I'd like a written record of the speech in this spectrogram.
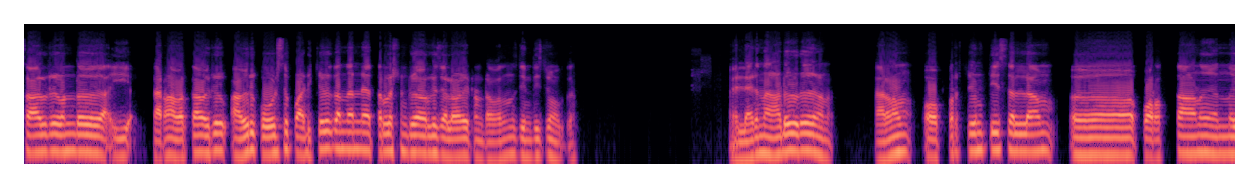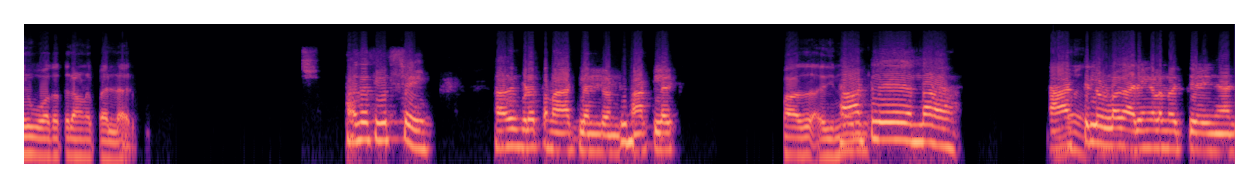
സാലറി കൊണ്ട് ഈ കാരണം അവർക്ക് ആ ഒരു ആ ഒരു കോഴ്സ് പഠിച്ചെടുക്കാൻ തന്നെ എത്ര ലക്ഷം രൂപ അവർക്ക് ചെലവായിട്ടുണ്ടാവും. അതൊന്ന് ചിന്തിച്ചു നോക്ക്. എല്ലാവരും നാട് വിടുകയാണ്. കാരണം ഓപ്പർച്യൂണിറ്റീസ് എല്ലാം പുറത്താണ് എന്നൊരു ബോധത്തിലാണ് ഇപ്പൊ എല്ലാവരും അതെ തീർച്ചയായും. അത് ഇവിടെ ഇപ്പൊ നാട്ടിലെന്തുണ്ട് നാട്ടിൽ നാട്ടിൽ എന്താണ് നാട്ടിലുള്ള കാര്യങ്ങൾ എന്ന് വെച്ച് കഴിഞ്ഞാൽ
